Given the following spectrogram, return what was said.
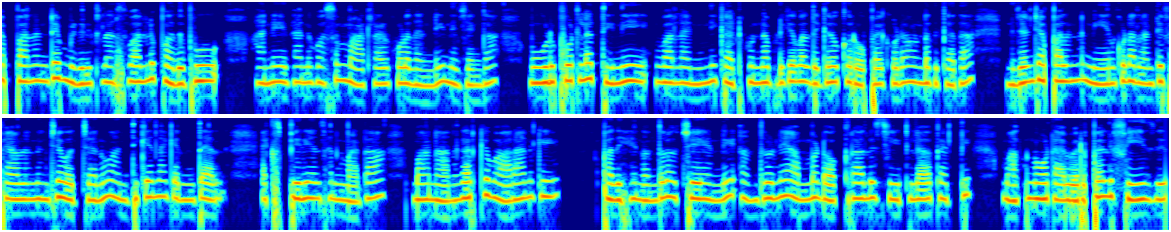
చెప్పాలంటే మిడిల్ క్లాస్ వాళ్ళు పొదుపు అనే దానికోసం మాట్లాడకూడదండి నిజంగా. మూడు పూట్ల తిని వాళ్ళన్నీ కట్టుకున్నప్పటికీ వాళ్ళ దగ్గర ఒక రూపాయి కూడా ఉండదు కదా. నిజం చెప్పాలంటే నేను కూడా అలాంటి ఫ్యామిలీ నుంచే వచ్చాను. అందుకే నాకు ఎంత ఎక్స్పీరియన్స్ అనమాట మా నాన్నగారికి వారానికి పదిహేను వందలు వచ్చేయండి. అందులోనే అమ్మ డోక్రాలు చీట్లు కట్టి మాకు నూట యాభై రూపాయలు ఫీజు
